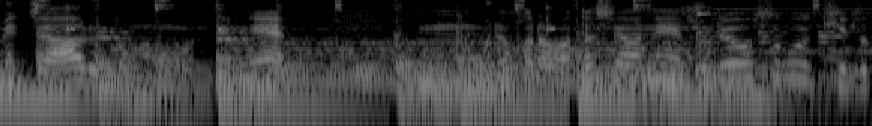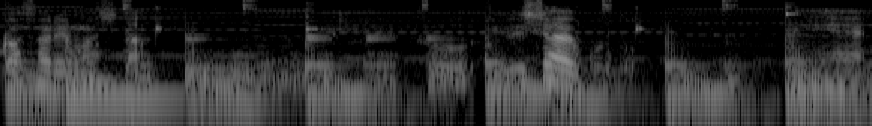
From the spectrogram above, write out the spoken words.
めちゃあると思うんでね、うん、だから私はねそれをすごい気づかされました。そう許し合うこと。ね。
